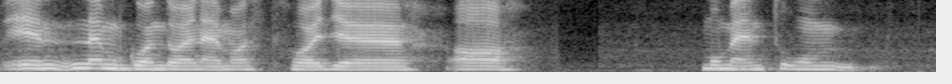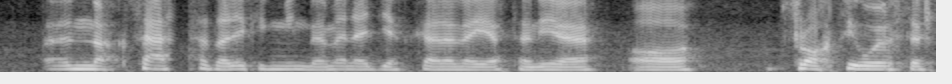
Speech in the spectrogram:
Én nem gondolnám azt, hogy a Momentumnak százszerzalékig mindenben egyet kellene értenie a frakció összes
